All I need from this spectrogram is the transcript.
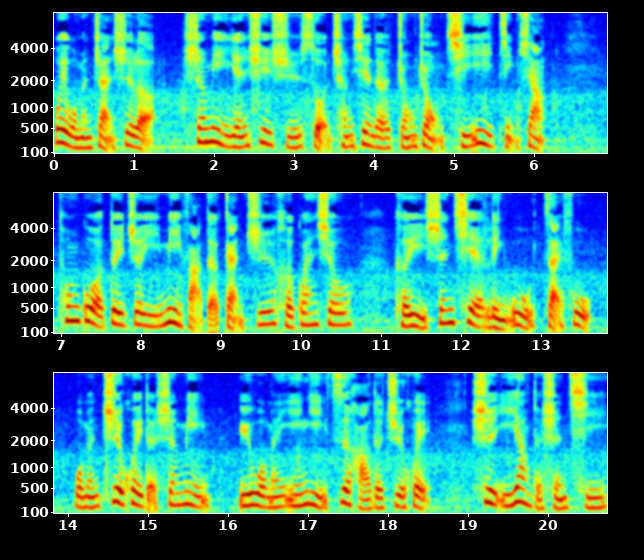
为我们展示了生命延续时所呈现的种种奇异景象。通过对这一秘法的感知和观修，可以深切领悟载负我们智慧的生命与我们引以自豪的智慧是一样的神奇。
